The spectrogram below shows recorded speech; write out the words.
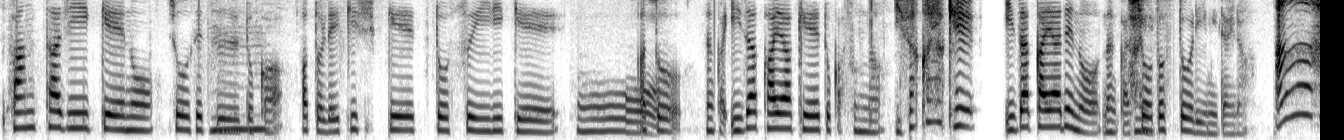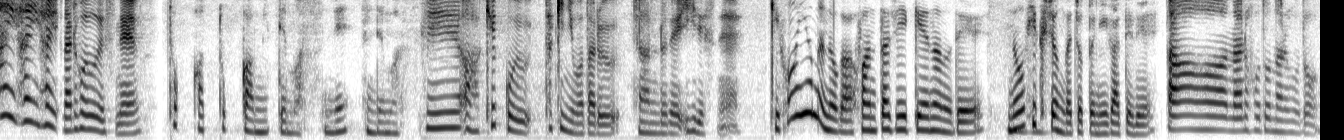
ファンタジー系の小説とか、あと歴史系と推理系、おあとなんか居酒屋系とかそんな。居酒屋系？居酒屋でのなんかショートストーリーみたいな、ああはいはいはい。なるほどですね。とかとか見てますね。積んでます。へえあ結構多岐にわたるジャンルでいいですね。基本読むのがファンタジー系なのでノンフィクションがちょっと苦手で、ああなるほどなるほど。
